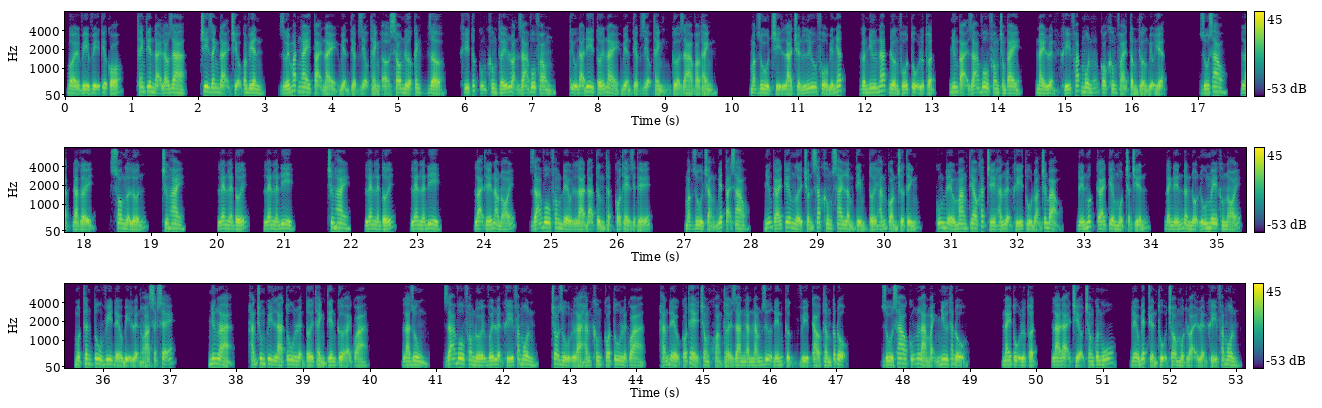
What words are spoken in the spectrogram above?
Bởi vì vị kia có, thanh thiên đại lao ra chi danh đại triệu quan viên, dưới mắt ngay tại này biển tiệc rượu thành ở sau nửa canh giờ khí tức cũng không thấy loạn giã vô phong, tiểu đã đi tới này biển tiệc rượu thành, cửa ra vào thành. Mặc dù chỉ là truyền lưu phổ biến nhất, gần như nát đường phố tụ lực thuật, nhưng tại giã vô phong trong tay, này luyện khí pháp môn có không phải tầm thường biểu hiện. Dù sao, lạc đà gầy, so ngựa lớn, chương hai, len lén tới, len lén đi. Chương hai, len lén tới, len lén đi. Lại thế nào nói giã vô phong đều là đã từng thật có thể gì thế. Mặc dù chẳng biết tại sao, những cái kia người chuẩn xác không sai lầm tìm tới hắn còn chưa tính, cũng đều mang theo khắc chế hắn luyện khí thủ đoạn chất bảo đến mức cái kia một trận chiến, đánh đến đần độn u mê không nói, một thân tu vi đều bị luyện hóa sạch sẽ. Nhưng là, hắn trung quy là tu luyện tới thành tiên cửa hải qua. Là dùng, giã vô phong đối với luyện khí pháp môn, cho dù là hắn không có tu luyện qua, hắn đều có thể trong khoảng thời gian ngắn nắm giữ đến cực vì cao thâm cấp độ. Dù sao cũng là mạnh như thác đổ. Nay tụ lực thuật là đại triệu trong quân ngũ, đều biết chuyển thụ cho một loại luyện khí pháp môn.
